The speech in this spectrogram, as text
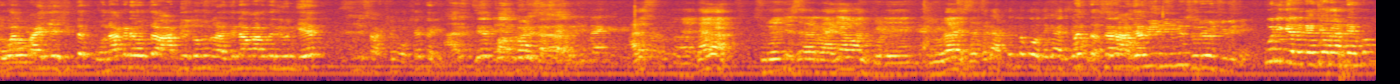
तुम्हाला पाहिजे असेल तर कोणाकडे होतं? आठ दिवसातून राजीनामा अर्ज लिहून घे मी साक्ष मोक्ष करीन अरे ते. अरे दादा सूर्यजी सर राजा वानखेडे युवराज सर. सगळे आपले लोक होते पण तसं राजावी नेहमी सूर्यवंशी नाही कोणी केलं त्याच्यावर अन्याय मग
